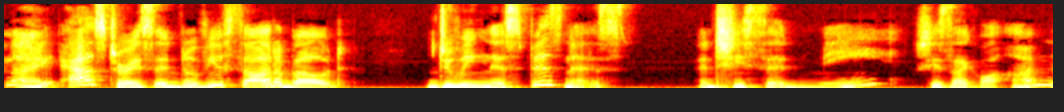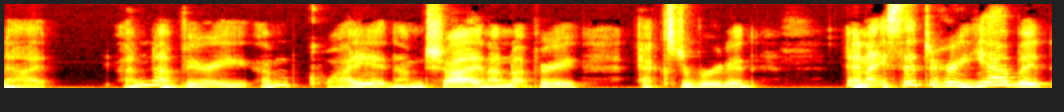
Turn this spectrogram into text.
And I asked her, I said, Have you thought about doing this business? And she said, Me? She's like, Well, I'm not I'm not very, I'm quiet and I'm shy and I'm not very extroverted. And I said to her, Yeah, but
